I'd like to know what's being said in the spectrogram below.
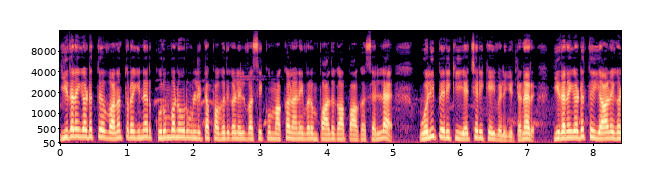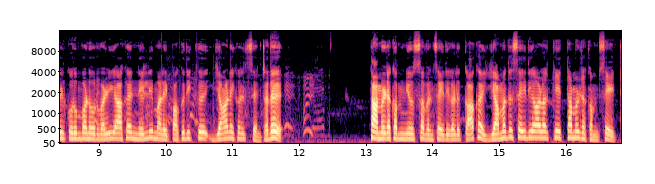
இதனையடுத்து வனத்துறையினர் குறும்பனூர் உள்ளிட்ட பகுதிகளில் வசிக்கும் மக்கள் அனைவரும் பாதுகாப்பாக செல்ல ஒலிபெருக்கி எச்சரிக்கை வெளியிட்டனர். இதனையடுத்து யானைகள் குறும்பனூர் வழியாக நெல்லிமலை பகுதிக்கு யானைகள் சென்றது. தமிழகம் நியூஸ் செவன் செய்திகளுக்காக எமது செய்தியாளர் கே தமிழகம் சேட்.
